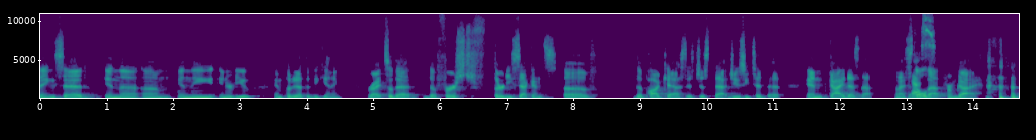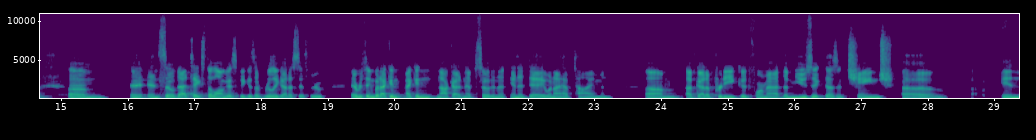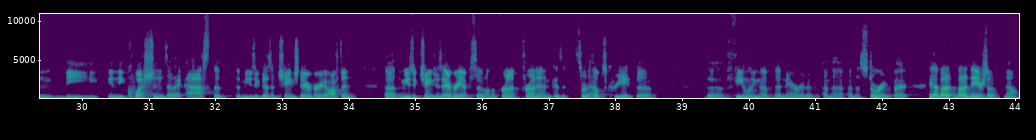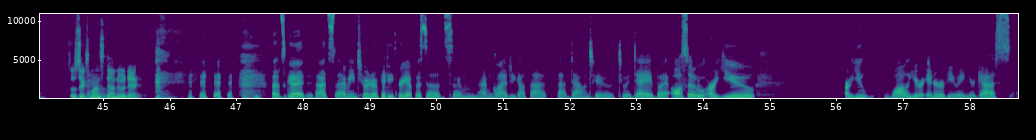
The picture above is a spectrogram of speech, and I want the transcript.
thing said in the um, in the interview and put it at the beginning, right? So that the first 30 seconds of the podcast is just that juicy tidbit. And Guy does that. And I stole yes. that from Guy. um, and, and, so that takes the longest because I've really got to sift through everything. But I can I can knock out an episode in a in a day when I have time and um, I've got a pretty good format. The music doesn't change uh, in the in the questions that I ask. The the music doesn't change there very often. Uh, the music changes every episode on the front front end because it sort of helps create the the feeling of the narrative and the and the story. But yeah, about about a day or so now. So six months down to a day. That's good. That's I mean 253 episodes. I'm I'm glad you got that that down to to a day. But also, are you are you while you're interviewing your guests?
